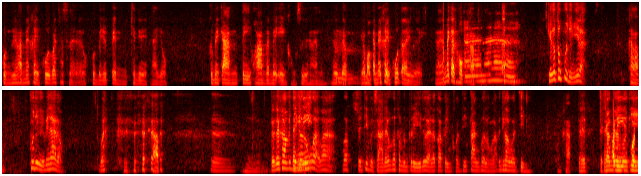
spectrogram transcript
คุณพิธพันธ์ไม่เคยพูดว่าจะเสนอคุณประยุทธ์เป็นแคนดิเดตนายก คือเป็นการตีความกันไปเองของสื่อทางนั้นคือแกบอกแกไม่เคยพูดอะไรเลยนั้นไม่กระทบครับแกก็ต้องพูดอย่างนี้แหละ ครับ พูดอย่างอื่นไม่ได้หรอกถูกไหมครับเออแต่ด้วยความเป็นจริงก็รู้ว่าว่าว่าเป็นที่ปรึกษานายกรัฐมนตรีด้วย แล้วก็เป็นคนที่ตั้งเพื่อรองรับที่ความจริงครับ แต่แต่การเมืองบางที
